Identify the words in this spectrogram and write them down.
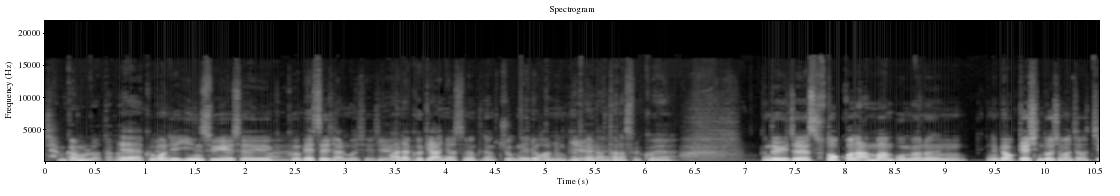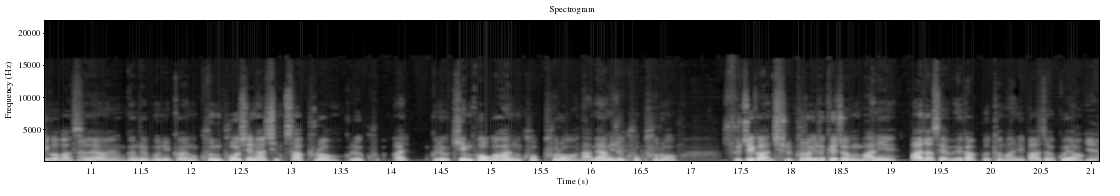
잠깐 올랐다가. 예, 그건 예. 이제 인수위에서의 아, 그 메시지 잘못이에요. 예. 만약 그게 아니었으면 그냥 쭉 내려가는 패턴이 예. 나타났을 거예요. 근데 이제 수도권 앞만 보면은 몇 개 신도시만 제가 찍어봤어요. 네. 근데 보니까 뭐 군포시는 한14% 그리고 구, 아, 그리고 김포가 한 9%, 남양주 예. 9%, 수지가 한 7% 이렇게 좀 많이 빠졌어요. 외곽부터 많이 빠졌고요. 예.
